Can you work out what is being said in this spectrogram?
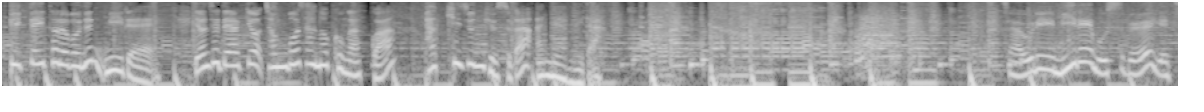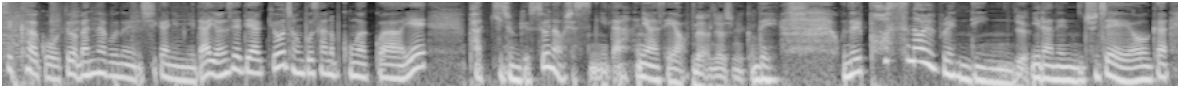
빅데이터로 보는 미래. 연세대학교 정보산업공학과 박희준 교수가 안내합니다. 자, 우리 미래의 모습을 예측하고 또 만나보는 시간입니다. 연세대학교 정보산업공학과의 박기준 교수 나오셨습니다. 안녕하세요. 네, 안녕하십니까. 네. 오늘 personal branding이라는 주제예요. 그러니까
